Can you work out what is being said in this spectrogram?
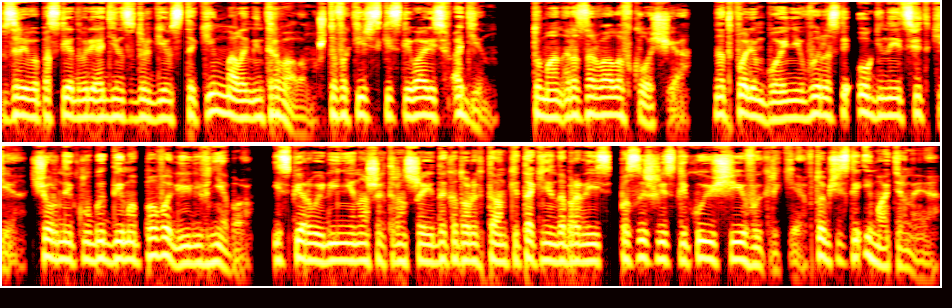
Взрывы последовали один за другим с таким малым интервалом, что фактически сливались в один. Туман разорвало в клочья, над полем бойни выросли огненные цветки, черные клубы дыма повалили в небо. Из первой линии наших траншей, до которых танки так и не добрались, послышались ликующие выкрики, в том числе и матерные.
